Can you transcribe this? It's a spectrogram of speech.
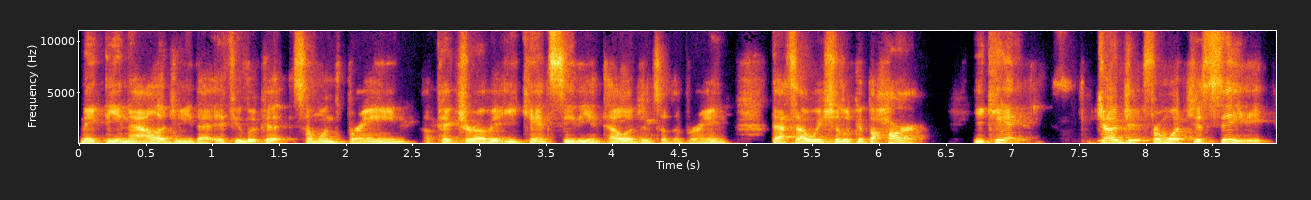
make the analogy that if you look at someone's brain, a picture of it, you can't see the intelligence of the brain. That's how we should look at the heart. You can't judge it from what you see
